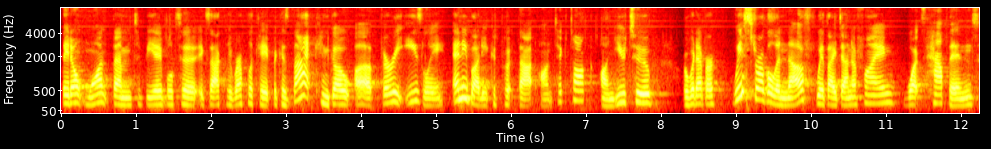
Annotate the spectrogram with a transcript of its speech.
they don't want them to be able to exactly replicate because that can go up very easily. Anybody could put that on TikTok, on YouTube, or whatever. We struggle enough with identifying what's happened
